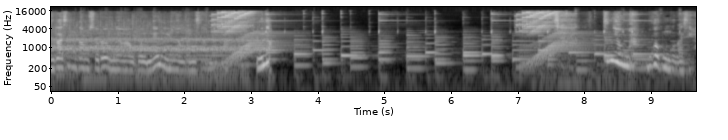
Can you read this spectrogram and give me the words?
육아상담소를 운영하고 있는 이윤영 강사입니다. 오늘 자, 튼이 엄마 뭐가 궁금하세요?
